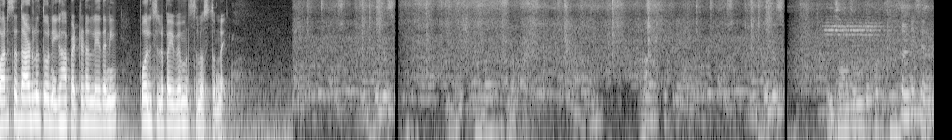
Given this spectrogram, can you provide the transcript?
వరుస దాడులతో నిఘా పెట్టడం లేదని పోలీసులపై విమర్శలు వస్తున్నాయి. ట్వంటీ సెవెన్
